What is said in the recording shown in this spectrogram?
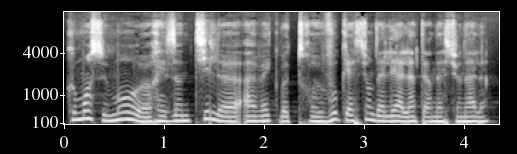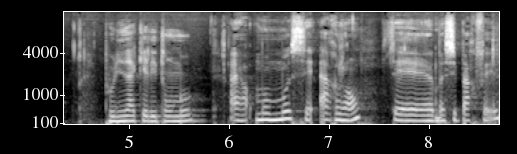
Comment ce mot euh, résonne-t-il avec votre vocation d'aller à l'international? Paulina, quel est ton mot? Alors, mon mot, c'est argent. C'est bah, parfait.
